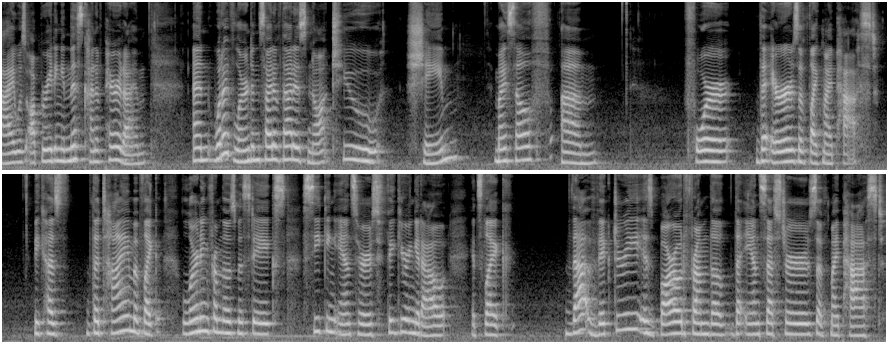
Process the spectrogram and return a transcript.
I was operating in this kind of paradigm. And what I've learned inside of that is not to shame myself um, for the errors of like my past because the time of like learning from those mistakes, seeking answers, figuring it out. It's like that victory is borrowed from the the ancestors of my past,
